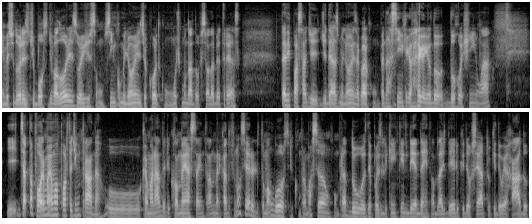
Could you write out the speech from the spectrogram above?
investidores de Bolsa de Valores, hoje são 5 milhões, de acordo com o último dado oficial da B3. Deve passar de, de 10 milhões agora com um pedacinho que a galera ganhou do, do roxinho lá. E, de certa forma, é uma porta de entrada. O camarada, ele começa a entrar no mercado financeiro, ele toma um gosto, ele compra uma ação, compra duas, depois ele quer entender da rentabilidade dele, o que deu certo, o que deu errado.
